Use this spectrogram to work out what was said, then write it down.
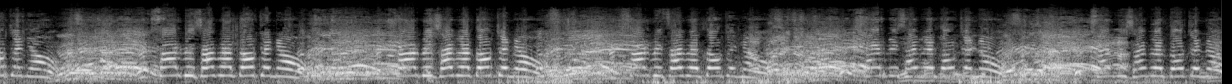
దౌర్జన్యం. ఎక్స్ఆర్బి సామ్యాల దౌర్జన్యం. ఎక్స్ఆర్బి సామ్యాల దౌర్జన్యం. ఎక్స్ఆర్బి సామ్యాల దౌర్జన్యం. ఎక్స్ఆర్బి సామ్యాల దౌర్జన్యం. ఎక్స్ఆర్బి సామ్యాల దౌర్జన్యం.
